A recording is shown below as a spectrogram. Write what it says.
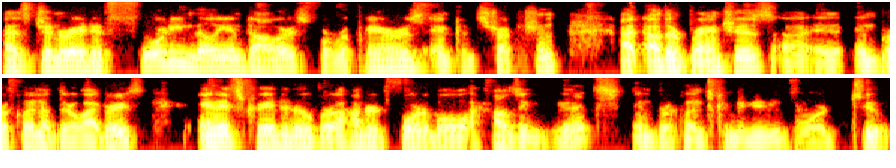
has generated $40 million for repairs and construction at other branches uh, in, in Brooklyn of their libraries. And it's created over 100 affordable housing units in Brooklyn's Community Board 2.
